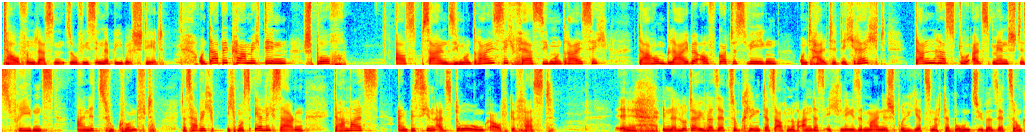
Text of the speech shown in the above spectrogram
taufen lassen, so wie es in der Bibel steht. Und da bekam ich den Spruch aus Psalm 37, Vers 37, Darum bleibe auf Gottes Wegen und halte dich recht, dann hast du als Mensch des Friedens eine Zukunft. Das habe ich, ich muss ehrlich sagen, damals ein bisschen als Drohung aufgefasst. Äh, in der Luther-Übersetzung klingt das auch noch anders. Ich lese meine Sprüche jetzt nach der Bohns-Übersetzung.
